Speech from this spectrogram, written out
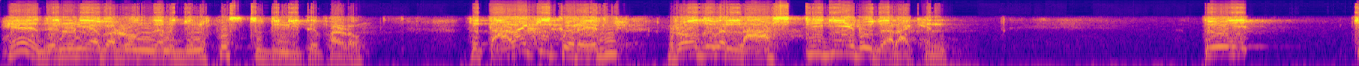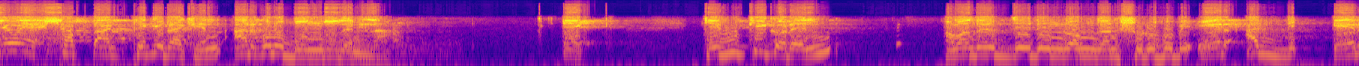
হ্যাঁ যেন নিয়ে আবার রমজানের জন্য প্রস্তুতি নিতে পারো। তো তারা কি করেন? রজবের লাস্টে গিয়ে রোজা রাখেন। তো কেউ এক সপ্তাহ থেকে রাখেন, আর কোনো বন্ধু দেন না। এক। কেউ কি করেন? আমাদের যেদিন রমজান শুরু হবে, এর এর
